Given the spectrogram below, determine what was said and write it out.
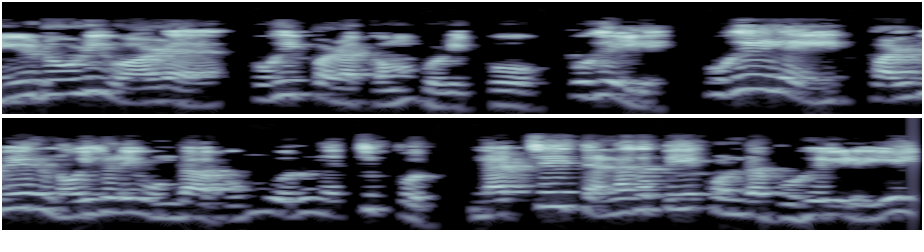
நீடூழி வாழ புகைப்பழக்கம் ஒழிப்போ. புகையிலை. புகையிலை பல்வேறு நோய்களை உண்டாக்கும் ஒரு நச்சுப்பொருள். நச்சை தன்னகத்தே கொண்ட புகையிலையை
